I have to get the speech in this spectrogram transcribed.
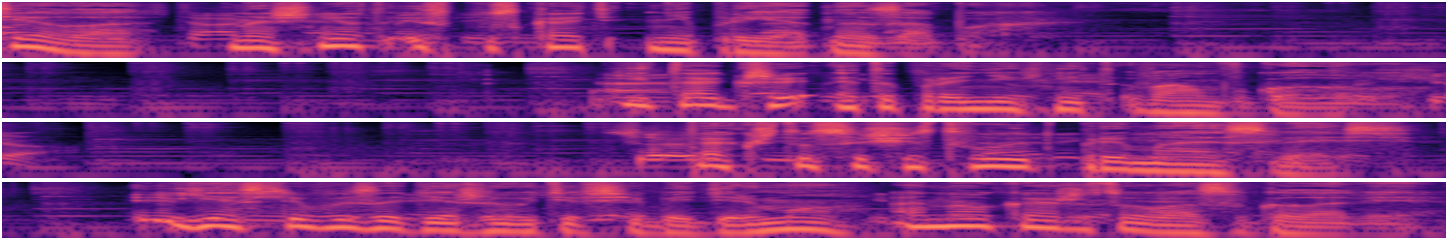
тело начнет испускать неприятный запах. И также это проникнет вам в голову. Так что существует прямая связь. Если вы задерживаете в себе дерьмо, оно окажется у вас в голове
